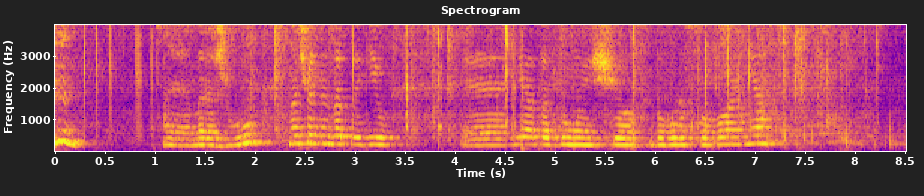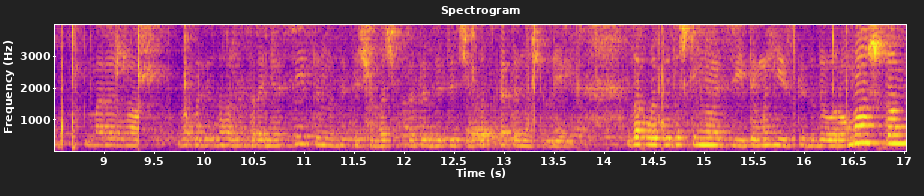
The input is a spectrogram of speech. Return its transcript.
е, мережу навчальних закладів. Я так думаю, що до голосування мережа закладів загальної середньої освіти на 2024-2025 навчальний рік. Заклади дошкільної освіти Могилівське ЗДО Ромашка,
